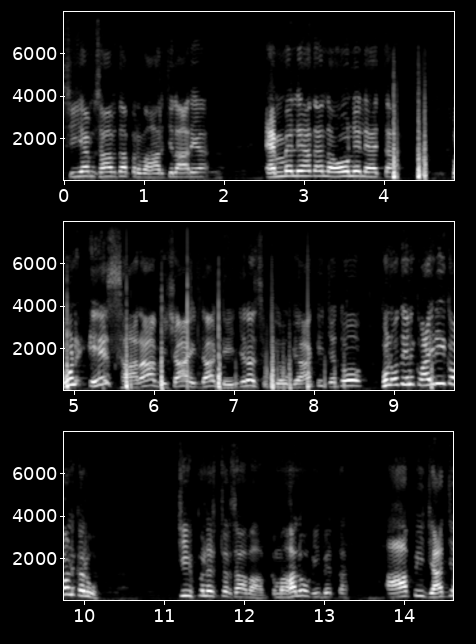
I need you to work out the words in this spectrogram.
ਸੀਐਮ ਸਾਹਿਬ ਦਾ ਪਰਿਵਾਰ ਚਲਾ ਰਿਹਾ ਐਮਐਲਏਆਂ ਦਾ ਨਾਂ ਉਹਨੇ ਲੈਤਾ ਹੁਣ ਇਹ ਸਾਰਾ ਵਿਸ਼ਾ ਐਡਾ ਡੇਂਜਰਸ ਹੋ ਗਿਆ ਕਿ ਜਦੋਂ ਹੁਣ ਉਹਦੀ ਇਨਕੁਆਇਰੀ ਕੌਣ ਕਰੂ? ਚੀਫ ਮਿਨਿਸਟਰ ਸਾਹਿਬ ਆਪ ਕਮਾਲ ਹੋ ਗਈ ਫਿਰ ਤਾਂ। ਆਪ ਹੀ ਜੱਜ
